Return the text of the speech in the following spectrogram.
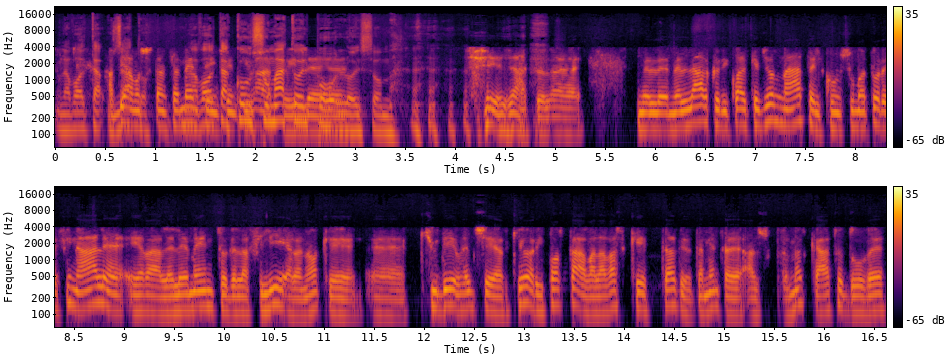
Una volta, Abbiamo usato, sostanzialmente una volta consumato il, il pollo insomma sì esatto la, nel, nell'arco di qualche giornata il consumatore finale era l'elemento della filiera no? che eh, chiudeva il cerchio e riportava la vaschetta direttamente al supermercato dove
